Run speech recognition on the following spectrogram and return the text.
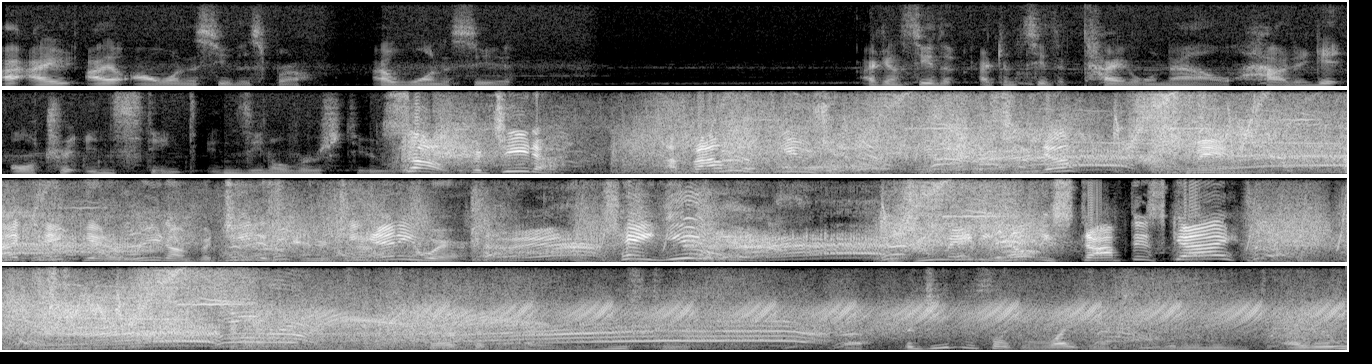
I I I, I want to see this, bro. I want to see it. I can see the I can see the title now. How to get Ultra Instinct in Xenoverse 2. So, Vegeta, about the fusion. Vegeta? Man, I can't get a read on Vegeta's energy anywhere. Hey, you! Could you maybe help me stop this guy? Better than I'm used to. Uh, Vegeta's like right next to you. What do you mean? I really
